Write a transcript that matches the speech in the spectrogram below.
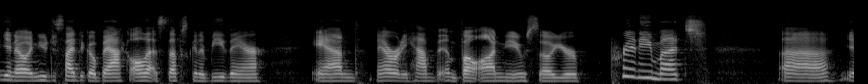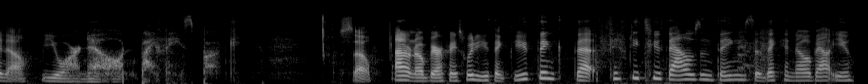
you know, and you decide to go back, all that stuff's going to be there, and they already have the info on you, so you're pretty much, uh, you know, you are known by Facebook. So I don't know, Bareface. What do you think? Do you think that fifty-two thousand things that they can know about you?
